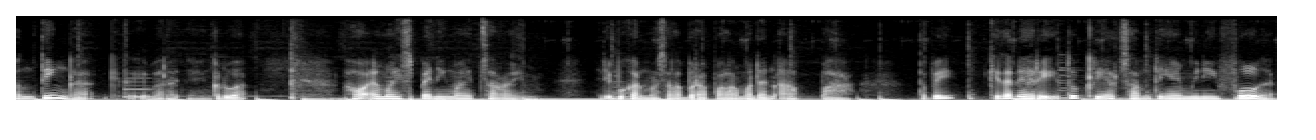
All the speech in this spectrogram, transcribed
Penting nggak? Gitu ibaratnya. Yang kedua how am I spending my time jadi bukan masalah berapa lama dan apa. Tapi kita dari itu create something yang meaningful nggak?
